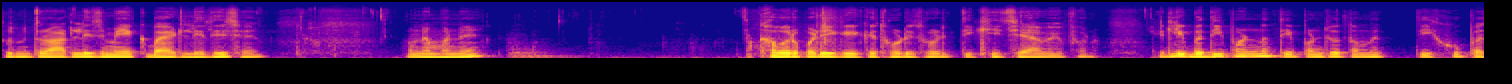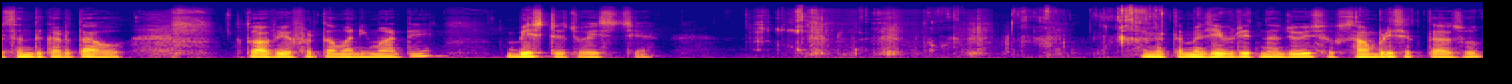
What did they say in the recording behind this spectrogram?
તો મિત્રો, આટલી જ મેં એક બાઇટ લીધી છે. અને મને ખબર પડી ગઈ કે થોડી થોડી તીખી છે આ વેફર. એટલી બધી પણ નથી, પણ જો તમે તીખું પસંદ કરતા હો, તો આ વેફર તમારી માટે બેસ્ટ ચોઈસ છે. અને તમે જેવી રીતના જોઈ શકો, સાંભળી શકતા હશો,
